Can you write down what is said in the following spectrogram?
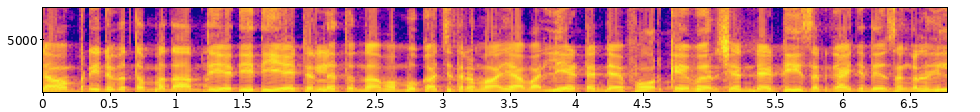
നവംബർ ഇരുപത്തൊമ്പതാം തീയതി തിയേറ്ററിൽ എത്തുന്ന മമ്മൂക്ക ചിത്രമായ വല്യേട്ടന്റെ ഫോർ കെ വേർഷന്റെ ടീസർ കഴിഞ്ഞ ദിവസങ്ങളിൽ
